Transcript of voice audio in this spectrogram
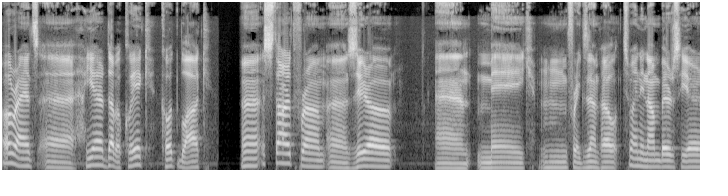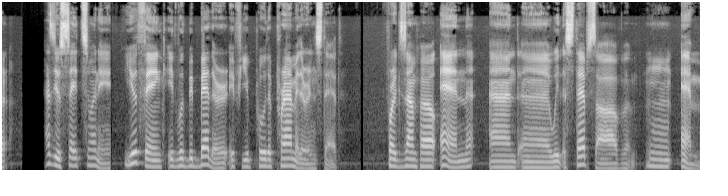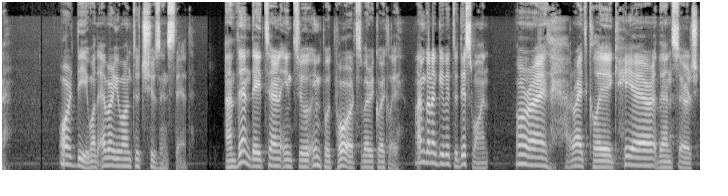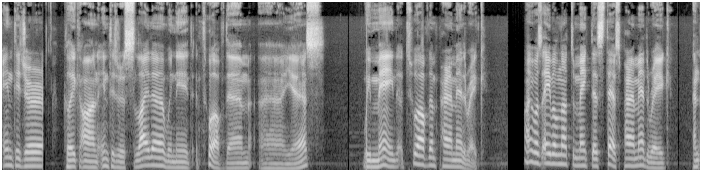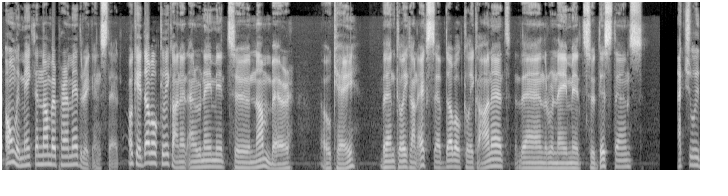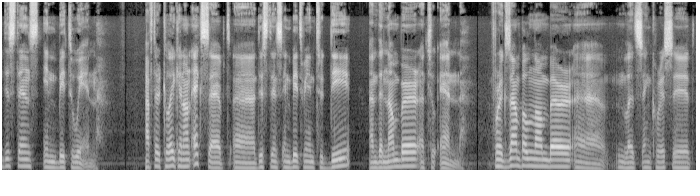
Alright, uh, here double click, code block, uh, start from uh, 0 and make, mm, for example, 20 numbers here. As you say 20, you think it would be better if you put a parameter instead. For example, n and uh, with steps of mm, M or D, whatever you want to choose instead. And then they turn into input ports very quickly. I'm gonna give it to this one. Alright, right click here, then search integer. Click on integer slider, we need two of them, uh, yes. We made two of them parametric. I was able not to make the steps parametric and only make the number parametric instead. Okay, double click on it and rename it to number. Okay. Then click on accept, double click on it, then rename it to distance. Actually distance in between. After clicking on accept, uh, distance in between to D, and the number to n. For example, number, uh, let's increase it.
